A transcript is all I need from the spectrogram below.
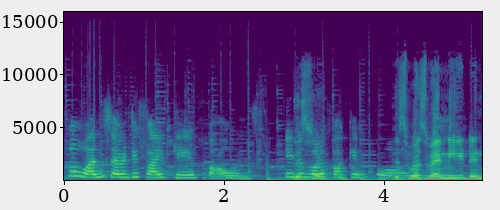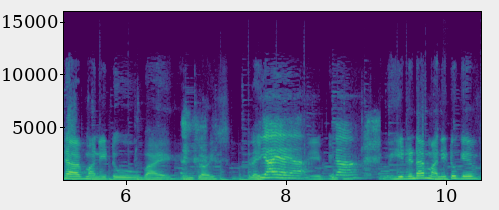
for 175k pounds. He This just bought a was- fucking sword. This was when he didn't have money to buy employees. Like Yeah, yeah, yeah. pay people. Yeah. He didn't have money to give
